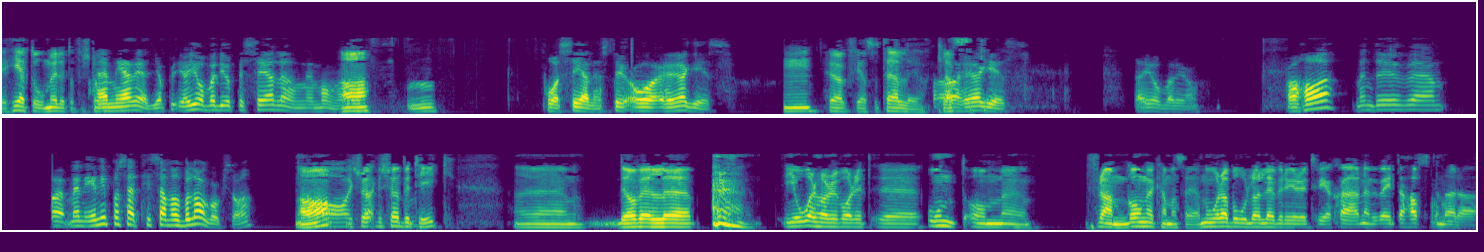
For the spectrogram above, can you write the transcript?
är helt omöjligt att förstå. Nej men jag vet. Jag, jag jobbade ju uppe i Sälen i många Ja. år. Mm. På Sälen. Styr- Och Högis. Mm. Högfjällshotell ja. Ja, Klassiker. Högis. Där jobbade jag. Jaha, men du. Eh, men är ni på så här tillsammansbolag också? Ja, Ja, vi, kör, vi kör butik. Eh, det har väl, eh, i år har det varit eh, ont om eh, framgångar kan man säga. Några bolag levererar ju tre stjärnor. Vi har inte haft den där eh,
